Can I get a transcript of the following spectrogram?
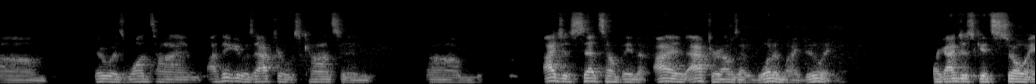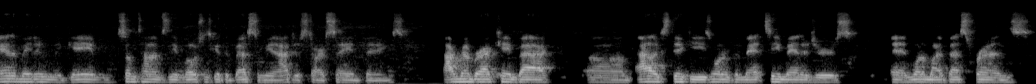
Um, there was one time I think it was after Wisconsin. Um, I just said something. I after I was like, "What am I doing?" Like I just get so animated in the game. Sometimes the emotions get the best of me, and I just start saying things. I remember I came back. Um, Alex Dickey, he's one of the team managers and one of my best friends.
